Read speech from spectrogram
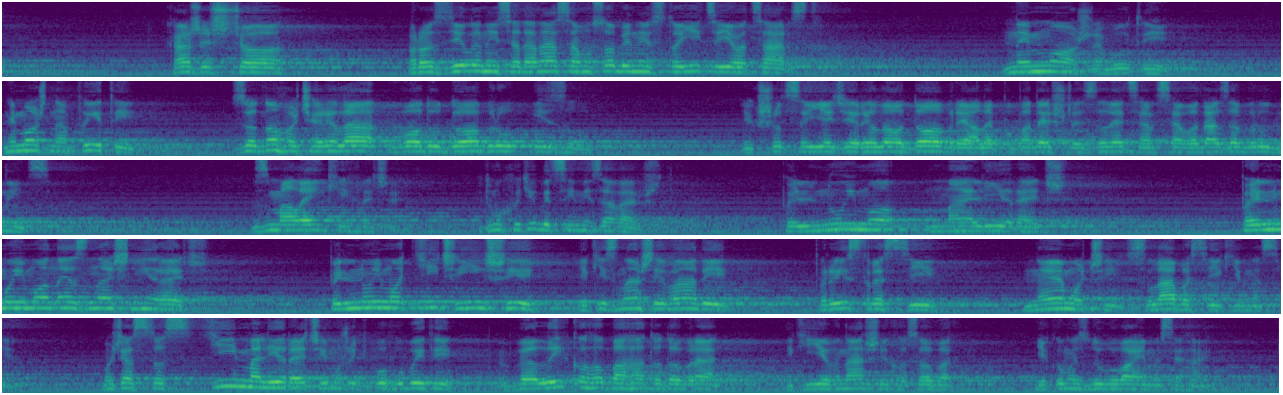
Каже, що розділений сатана сам у собі не стоїться його царство. Не може бути, не можна пити з одного джерела воду добру і злу. Якщо це є джерело добре, але попаде щось зле, ця вся вода забрудниться з маленьких речей. Тому хотів би цим і завершити. Пильнуймо малі речі, пильнуймо незначні речі, пильнуймо ті чи інші якісь наші вади, пристрасті, немочі, слабості, які в нас є. Бо часто ті малі речі можуть погубити великого багато добра, які є в наших особах, яку ми здобуваємо сягаємо.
